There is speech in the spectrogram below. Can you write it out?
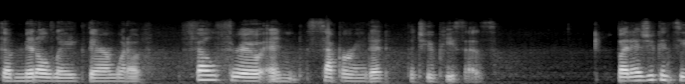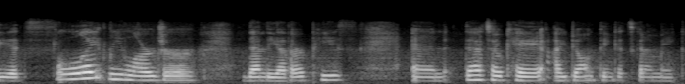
the middle leg there would have fell through and separated the two pieces. But as you can see, it's slightly larger than the other piece and that's okay. I don't think it's going to make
